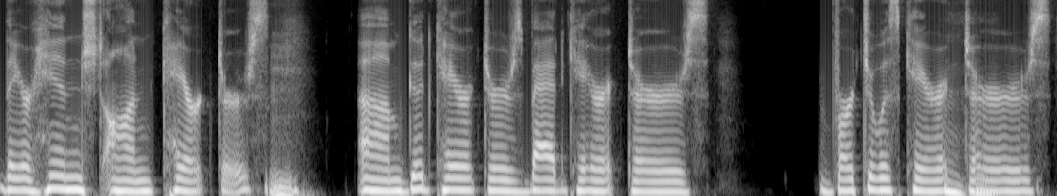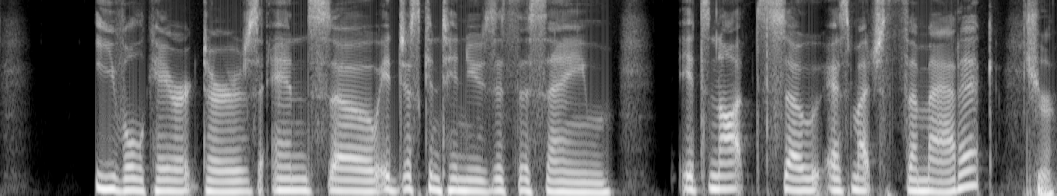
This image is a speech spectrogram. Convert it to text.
they're hinged on characters, Mm. um, good characters, bad characters, virtuous characters, evil characters, and so it just continues. It's the same. It's not so as much thematic, Sure.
